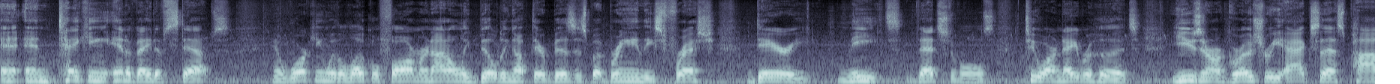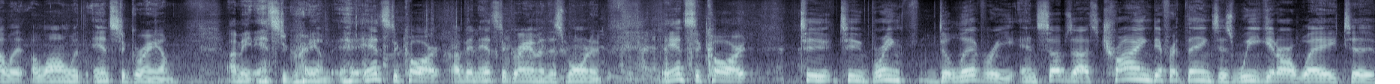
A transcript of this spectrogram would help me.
and, and taking innovative steps. You know, working with a local farmer, not only building up their business, but bringing these fresh dairy, meats, vegetables to our neighborhoods, using our grocery access pilot along with Instagram. I mean, Instagram, Instacart. I've been Instagramming this morning. Instacart to to bring delivery and subsidize, trying different things as we get our way to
